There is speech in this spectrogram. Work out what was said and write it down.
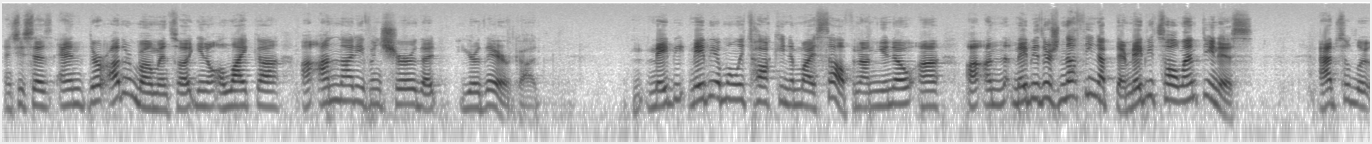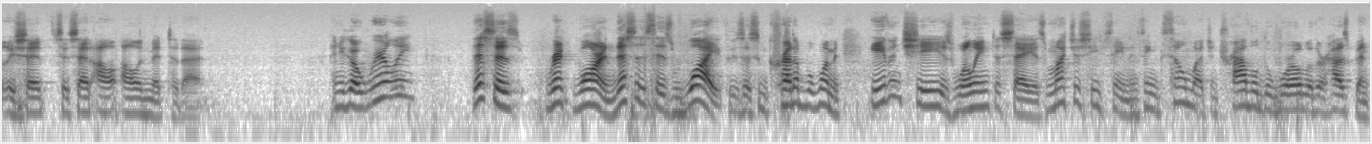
And she says, and there are other moments, uh, you know, like, uh, I'm not even sure that you're there, God. Maybe, maybe I'm only talking to myself, and I'm, you know, uh, uh maybe there's nothing up there. Maybe it's all emptiness. Absolutely, said, said I'll, I'll admit to that. And you go, really? This is Rick Warren. This is his wife, who's this incredible woman. Even she is willing to say, as much as she's seen and seen so much and traveled the world with her husband,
